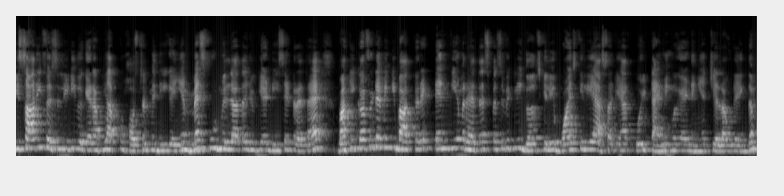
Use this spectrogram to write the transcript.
ये सारी फैसिलिटी वगैरह भी आपको हॉस्टल में दी गई है। मेस फ़ूड मिल जाता है, जो कि डिसेंट रहता है। बाकी कर्फ्यू टाइमिंग की बात करें 10 पीएम रहता है स्पेसिफिकली गर्ल्स के लिए बॉयज़ के लिए ऐसा यार कोई टाइमिंग वगैरह नहीं है चिल आउट है एकदम।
